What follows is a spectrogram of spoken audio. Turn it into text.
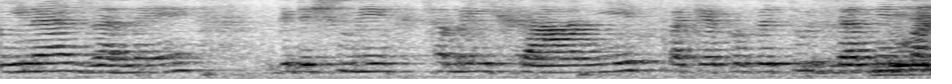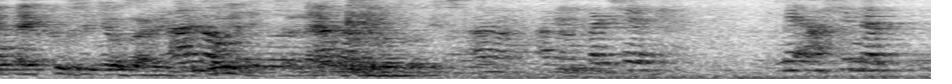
v jiné zemi, když my chceme ji chránit, tak jako by tu zemi... Mluvím exkluzivně o zahraniční politice, ne ano, ano, ano, takže my asi ne,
